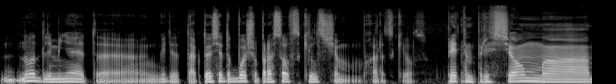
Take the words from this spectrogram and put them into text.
Но для меня это где-то так. То есть это больше про soft skills, чем hard skills. При этом при всем, а,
